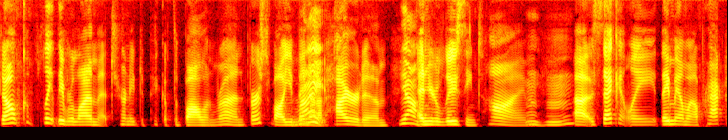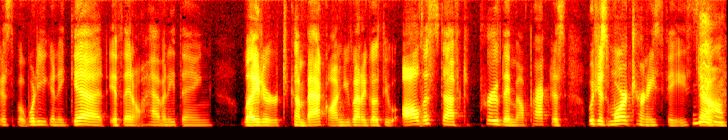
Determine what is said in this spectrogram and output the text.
don't completely rely on that attorney to pick up the ball and run. First of all, you may not have hired him yeah. and you're losing time. hmm Uh, secondly, they may malpractice, but what are you going to get if they don't have anything later to come back on? You've got to go through all this stuff to prove they malpractice, which is more attorney's fees. So Yeah.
